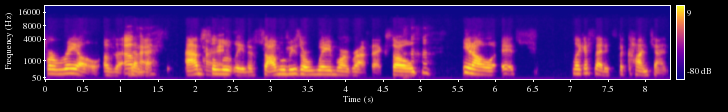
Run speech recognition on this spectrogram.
for real of the, okay. than this. Absolutely. Right. The Saw movies are way more graphic. So, you know, it's like I said, it's the content.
